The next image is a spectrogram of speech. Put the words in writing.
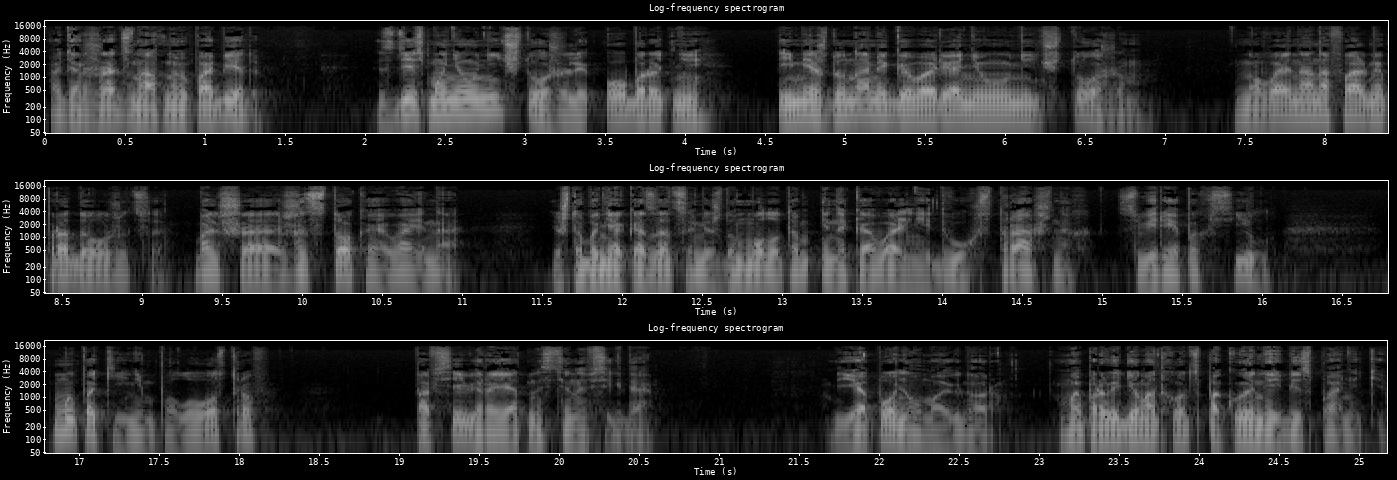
одержать знатную победу. Здесь мы не уничтожили оборотней, и между нами говоря не уничтожим. Но война на Фальме продолжится. Большая, жестокая война. И чтобы не оказаться между молотом и наковальней двух страшных, свирепых сил, мы покинем полуостров, по всей вероятности, навсегда. Я понял, мой гнор. Мы проведем отход спокойно и без паники.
